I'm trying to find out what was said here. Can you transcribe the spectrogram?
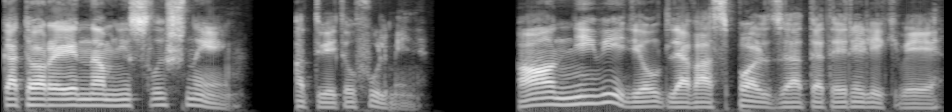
которые нам не слышны, ответил Фульмень. Он не видел для вас пользы от этой реликвии,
